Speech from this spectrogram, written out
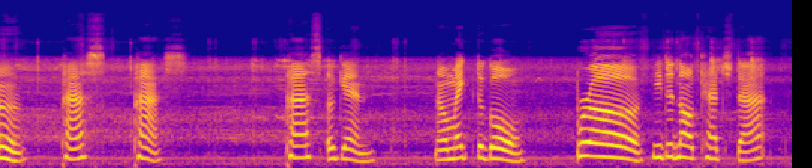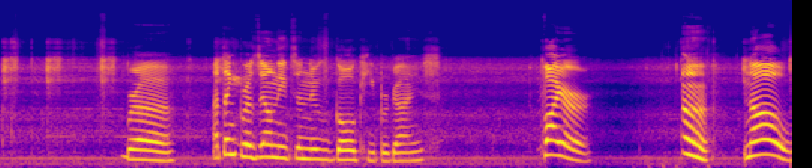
Uh, pass, pass. Pass again. Now make the goal. Bruh, he did not catch that. Bruh. I think Brazil needs a new goalkeeper, guys. Fire! Uh, no!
